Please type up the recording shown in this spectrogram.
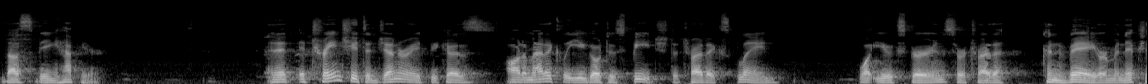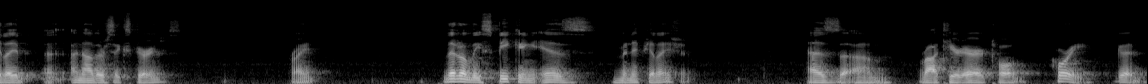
thus being happier. And it, it trains you to generate because automatically you go to speech to try to explain what you experience or try to convey or manipulate another's experience, right? Literally speaking is manipulation. As um, Ratir told Corey, good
